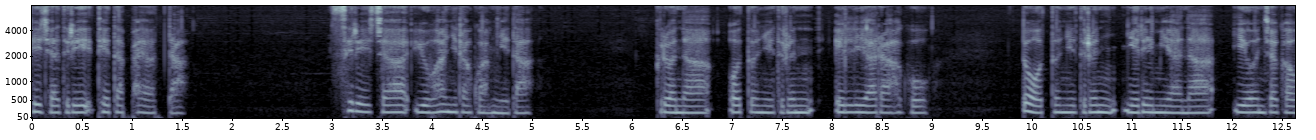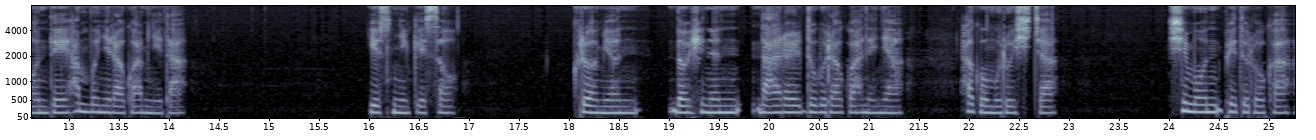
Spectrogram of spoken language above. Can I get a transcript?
제자들이 대답하였다. 세례자 요한이라고 합니다. 그러나 어떤 이들은 엘리야라 하고 또 어떤 이들은 예레미야나 예언자 가운데 한 분이라고 합니다. 예수님께서 그러면 너희는 나를 누구라고 하느냐 하고 물으시자 시몬 베드로가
